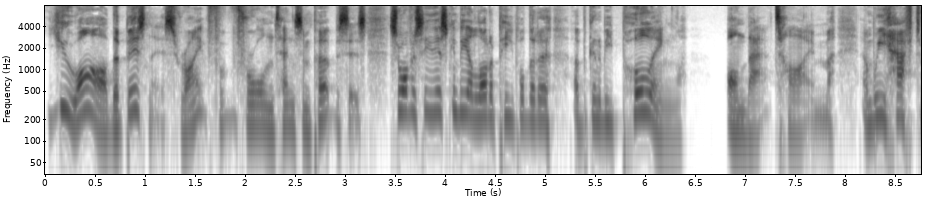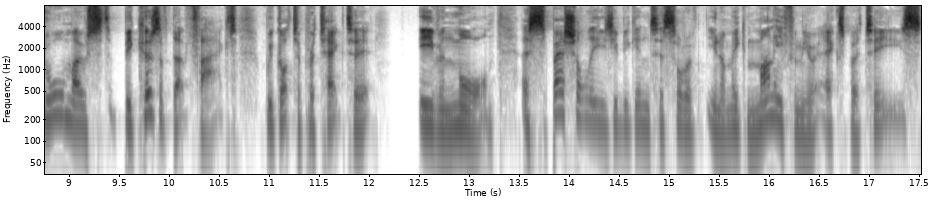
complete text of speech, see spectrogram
you are the business, right? For, for all intents and purposes. So obviously there's going to be a lot of people that are, are going to be pulling on that time. And we have to almost, because of that fact, we've got to protect it even more, especially as you begin to sort of you know make money from your expertise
